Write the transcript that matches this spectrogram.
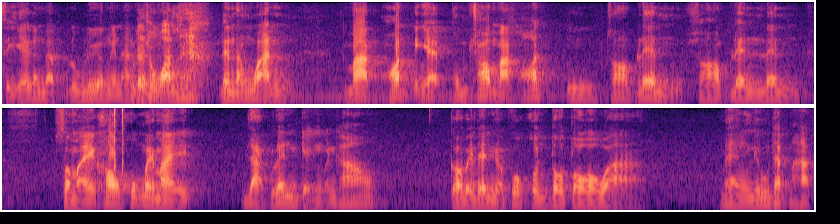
เสียกันแบบรู้เรื่องเลยนะเล่นทั้งวันเลย เล่นทั้งวัน หมากฮอตอย่างเงี้ย ผมชอบหมากฮอตอืมชอบเล่น ชอบเล่นเล่น สมัยเข้าคุกใหม่ ๆ อยากเล่นเก่งเหมือนเขาก็ไปเล่นกับพวกคนโตๆว่า แม่งนิ้วแทบหัก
